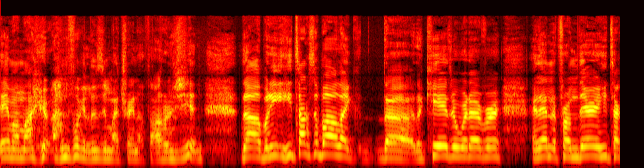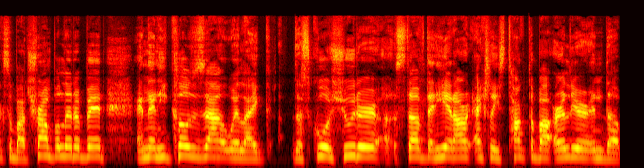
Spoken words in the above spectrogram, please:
damn, I'm out here, I'm fucking losing my train of thought and shit. No, but he, he talks about like the the kids or whatever, and then from there he talks about Trump a little bit, and then he closes out with like the school shooter uh, stuff that he had actually talked about earlier in the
